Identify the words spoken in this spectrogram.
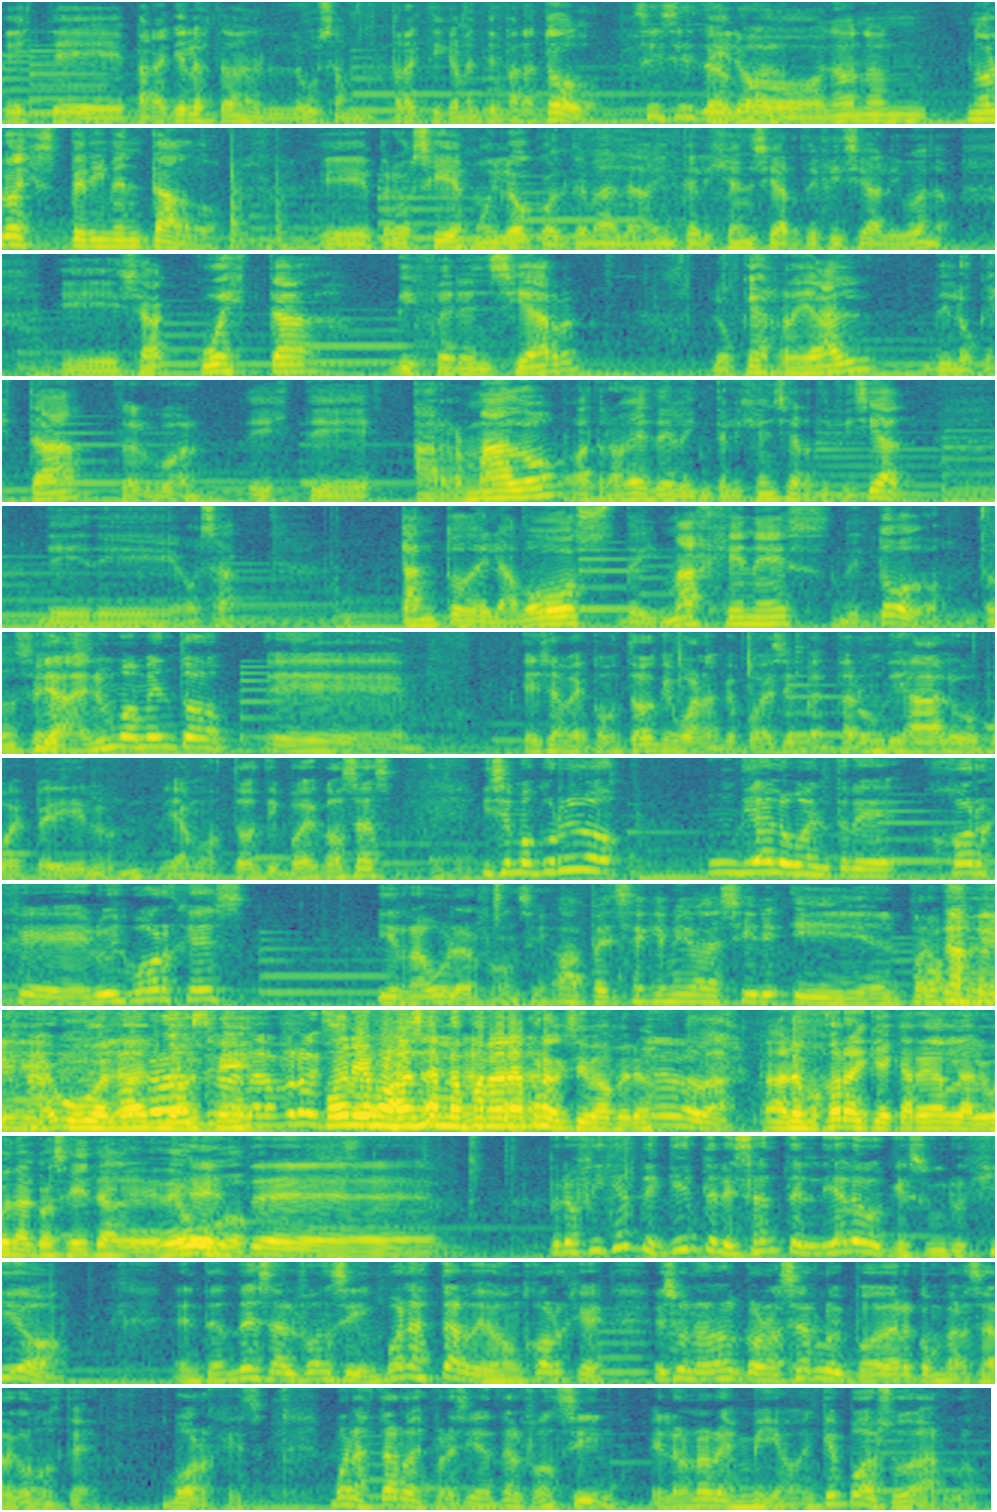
este, para qué lo, están- lo usan prácticamente para todo. Sí, sí. Pero no, no, no lo he experimentado. Eh, pero sí es muy loco el tema de la inteligencia artificial y bueno, eh, ya cuesta diferenciar lo que es real de lo que está Tal cual. este, armado a través de la inteligencia artificial. De, de- o sea, tanto de la voz, de imágenes, de todo. Entonces, Mira, en un momento eh, ella me contó que bueno, que puedes inventar un diálogo, puedes pedir, digamos, todo tipo de cosas. Y se me ocurrió un diálogo entre Jorge Luis Borges y Raúl Alfonsín. Ah, pensé que me iba a decir y el profe No, Hugo la próxima, la próxima. Podríamos hacerlo para la próxima, Es pero verdad. a lo mejor hay que cargarle alguna cosita de, de Hugo. Este, pero fíjate qué interesante el diálogo que surgió. ¿Entendés, Alfonsín? Buenas tardes, don Jorge. Es un honor conocerlo y poder conversar con usted. Borges. Buenas tardes, presidente Alfonsín. El honor es mío. ¿En qué puedo ayudarlo?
